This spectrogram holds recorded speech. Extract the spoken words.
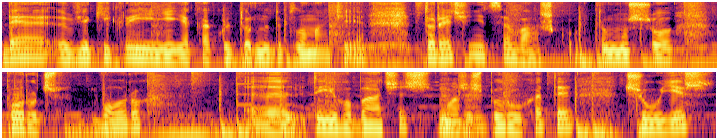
де в якій країні яка культурна дипломатія. В Туреччині це важко, тому що поруч ворог. Ти його бачиш, можеш порухати, чуєш,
